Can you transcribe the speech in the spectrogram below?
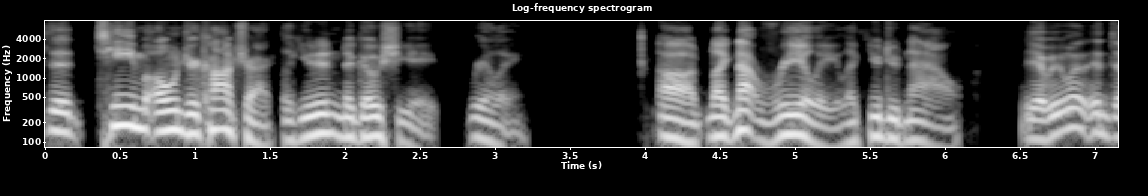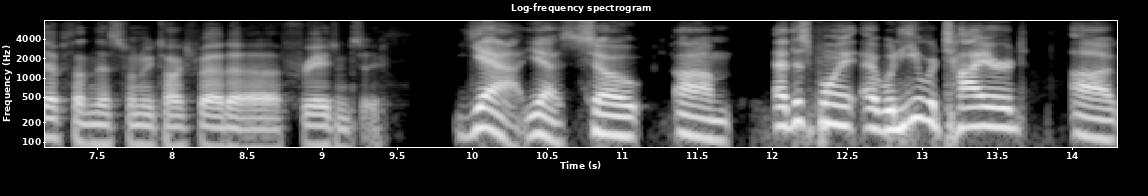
the team owned your contract, like you didn't negotiate really. Uh, like not really, like you do now. Yeah, we went in depth on this when we talked about uh free agency. Yeah, yes. So um at this point uh, when he retired, uh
